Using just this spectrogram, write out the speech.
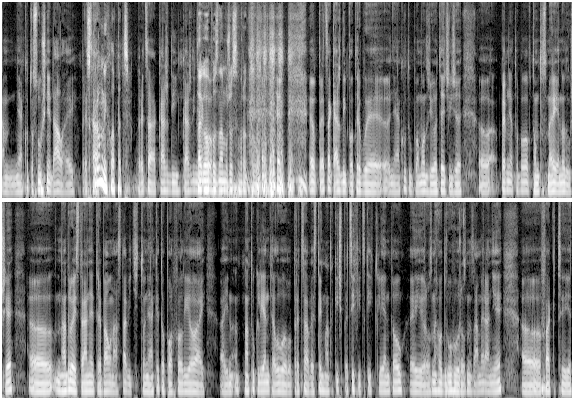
tam nejako to slušne dal, hej. Predsa, Skromný chlapec. Predsa každý, každý Tak nejako, ho poznám už 8 rokov. predsa každý potrebuje nejakú tú pomoc v živote, čiže uh, pre mňa to bolo v tomto smere jednoduchšie. Uh, na druhej strane treba ho nastaviť to nejaké to portfólio aj, aj na, na tú klientelu, lebo predsa Vestek má takých špecifických klientov, hej, rôzneho druhu, rôzne zameranie. Uh, fakt je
